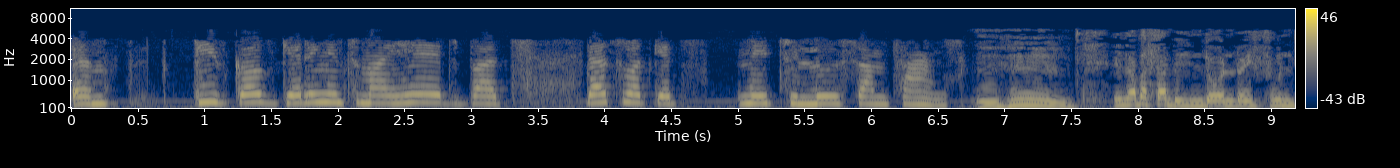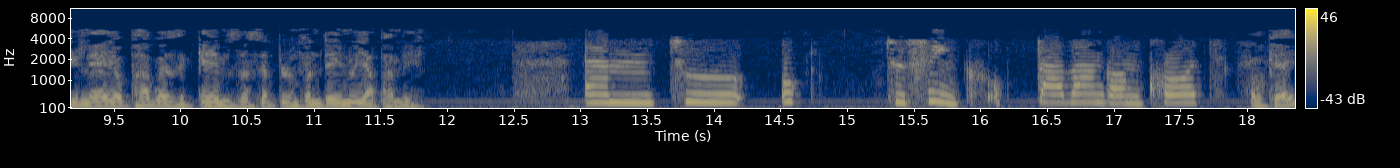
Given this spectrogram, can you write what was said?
um, these girls getting into my head, but that's what gets me to lose sometimes. mhm ingaba mhlawumbi yintoni nto ifundileyo phaa kwezi games zasebloemfontein uya phambili Um, to to think, ukucabanga on court, okay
